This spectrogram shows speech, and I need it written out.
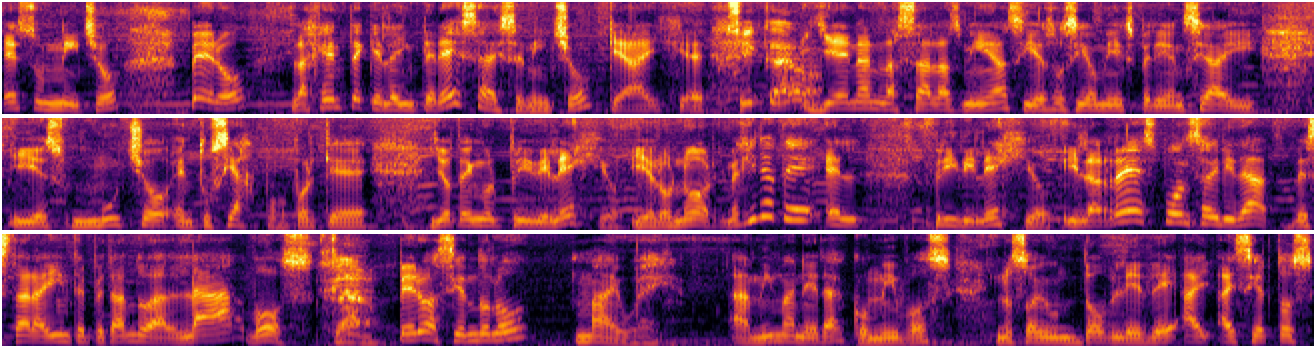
es un nicho. Pero la gente que le interesa ese nicho, que hay... eh, Sí, claro. llenan las salas mías y eso ha sido mi experiencia y, y es mucho entusiasmo porque yo tengo el privilegio y el honor, imagínate el privilegio y la responsabilidad de estar ahí interpretando a la voz, Claro. pero haciéndolo my way. A mi manera, con mi voz, no soy un doble D. Hay, hay ciertos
